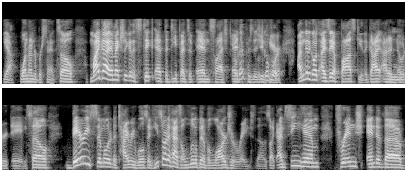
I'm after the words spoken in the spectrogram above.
Yeah, 100%. So my guy, I'm actually going to stick at the defensive end slash edge okay, position here. I'm going to go with Isaiah Foskey, the guy out of mm. Notre Dame. So very similar to Tyree Wilson. He sort of has a little bit of a larger range though. It's like I'm seeing him fringe end of the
